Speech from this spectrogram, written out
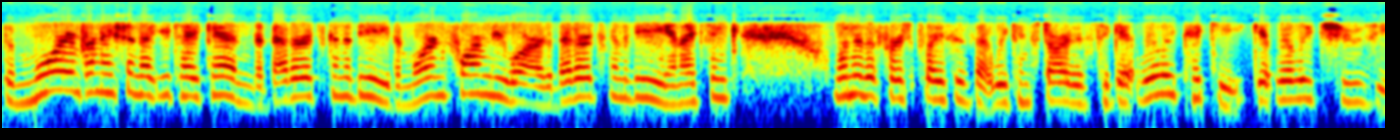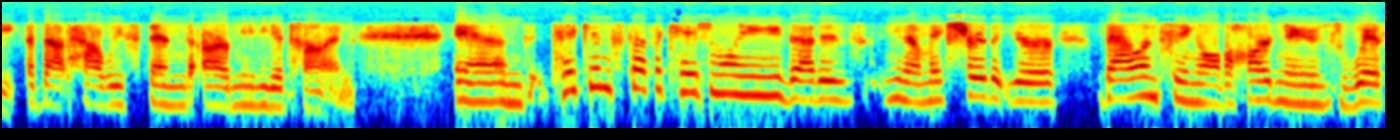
the more information that you take in, the better it's going to be. The more informed you are, the better it's going to be. And I think one of the first places that we can start is to get really picky, get really choosy about how we spend our media time. And take in stuff occasionally that is, you know, make sure that you're balancing all the hard news with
